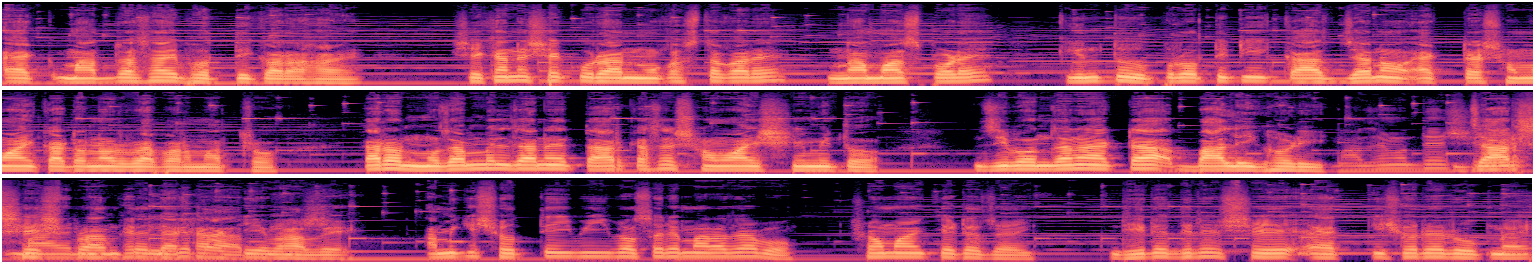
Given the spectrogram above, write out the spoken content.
এক মাদ্রাসায় ভর্তি করা হয়। সেখানে সে কোরআন মুখস্থ করে, নামাজ পড়ে কিন্তু প্রতিটি কাজ যেন একটা সময় কাটানোর ব্যাপার মাত্র। কারণ মোজাম্মেল জানে তার কাছে সময় সীমিত। জীবন যেন একটা বালি ঘড়ি যার শেষ প্রান্তে লেখা কে ভাবে। আমি কি সত্যিই বিশ বছরে মারা যাব? সময় কেটে যায়। ধীরে ধীরে সে এক কিশোরের রূপ নেয়।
